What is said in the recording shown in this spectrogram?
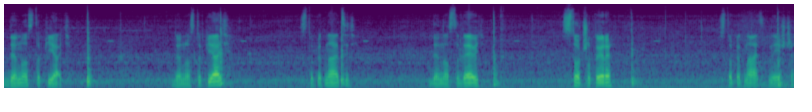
95. 95. 115. 99. 104. 115 нижче.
